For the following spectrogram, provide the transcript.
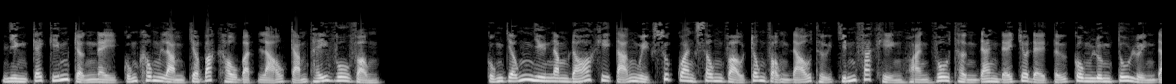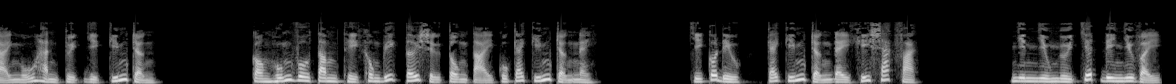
Nhưng cái kiếm trận này cũng không làm cho Bắc Hầu Bạch Lão cảm thấy vô vọng. Cũng giống như năm đó khi tả Nguyệt xuất quan xông vào trong vòng đảo thử chính phát hiện Hoàng Vô Thần đang để cho đệ tử Côn Luân tu luyện đại ngũ hành tuyệt diệt kiếm trận. Còn huống vô tâm thì không biết tới sự tồn tại của cái kiếm trận này. Chỉ có điều, cái kiếm trận đầy khí sát phạt. Nhìn nhiều người chết đi như vậy,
